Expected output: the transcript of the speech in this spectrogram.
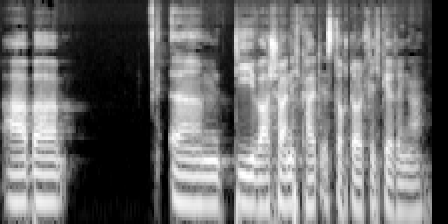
aber ähm, die Wahrscheinlichkeit ist doch deutlich geringer.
